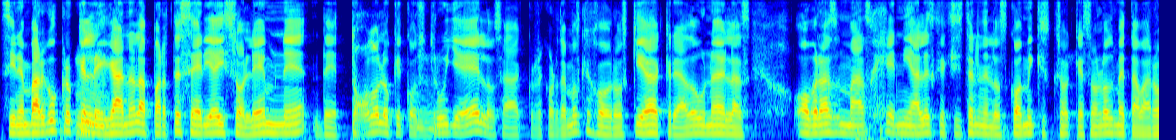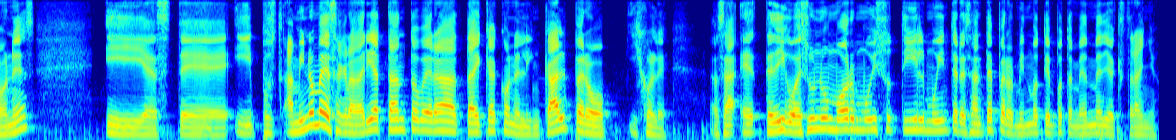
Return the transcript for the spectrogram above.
Sin embargo, creo que le gana la parte seria y solemne de todo lo que construye él. O sea, recordemos que Jodorowsky ha creado una de las obras más geniales que existen en los cómics, que son los metabarones. Y este, y pues a mí no me desagradaría tanto ver a Taika con el Incal, pero híjole, o sea, eh, te digo, es un humor muy sutil, muy interesante, pero al mismo tiempo también medio extraño.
